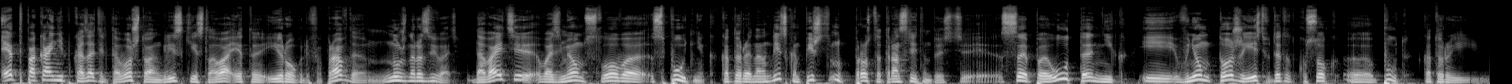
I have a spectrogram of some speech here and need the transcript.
это пока не показатель того, что английские слова это иероглифы, правда? Нужно развивать. Давайте возьмем слово спутник, которое на английском пишется ну, просто транслитом, то есть э, СПУ-то ник. И в нем тоже есть вот этот кусок э, пут, который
